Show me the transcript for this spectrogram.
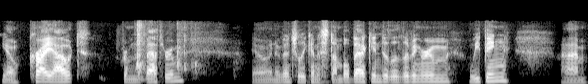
you know, cry out from the bathroom. You know, and eventually kind of stumble back into the living room, weeping. Um,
